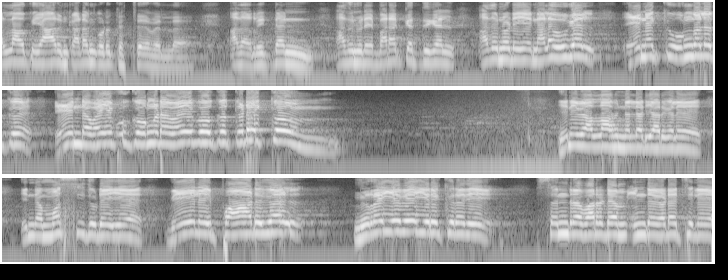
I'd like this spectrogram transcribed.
அல்லாவுக்கு யாரும் கடன் கொடுக்க தேவையில்லை. அதை ரிட்டன் அதனுடைய பறக்கத்துகள் அதனுடைய நலவுகள் எனக்கு உங்களுக்கு எந்த வைஃபுக்கு உங்களோட வைஃபுக்கு கிடைக்கும். எனவே அல்லாஹ் நல்லடியார்களே இந்த மஸ்ஜிதுடைய வேலைப்பாடுகள் நிறையவே இருக்கிறது. சென்ற வருடம் இந்த இடத்திலே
